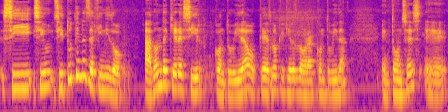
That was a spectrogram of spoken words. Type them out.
si, si, si tú tienes definido a dónde quieres ir con tu vida o qué es lo que quieres lograr con tu vida, entonces eh,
